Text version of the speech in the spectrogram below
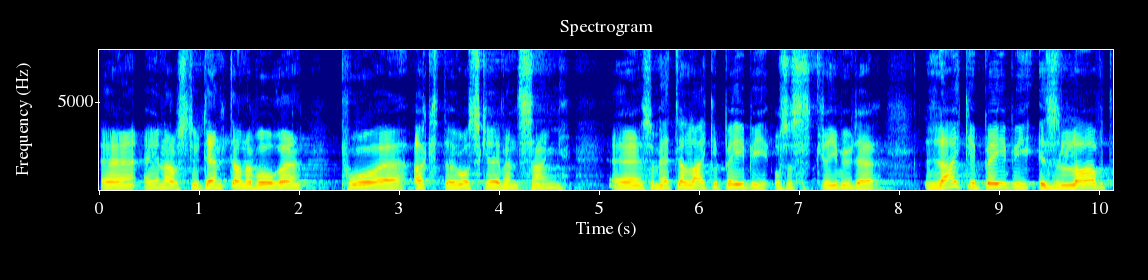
eh, en av studentene våre på eh, Akta, hun har skrevet en sang eh, som heter 'Like a Baby'. Og så skriver hun der Like a baby is loved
